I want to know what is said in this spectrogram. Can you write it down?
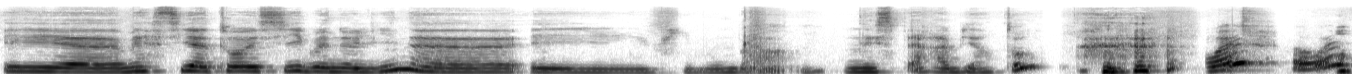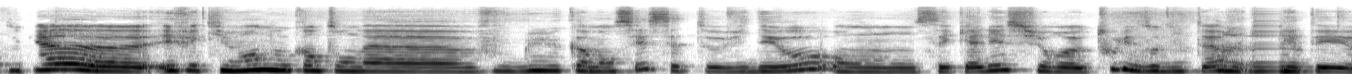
et euh, merci à toi aussi, Gwenoline. Euh, et puis bon, bah, on espère à bientôt. ouais, En tout cas, euh, effectivement, nous, quand on a voulu commencer cette vidéo, on, s'est calé sur tous les auditeurs mm, qui, mm. étaient,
